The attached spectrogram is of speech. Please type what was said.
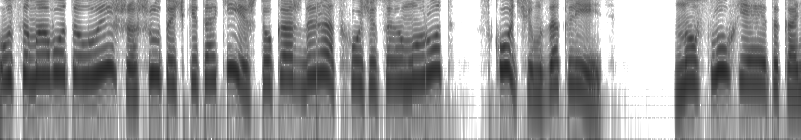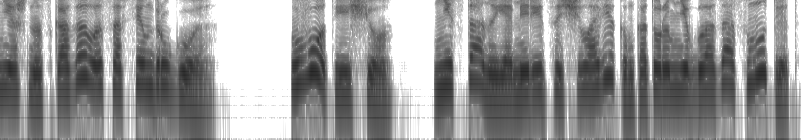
«У самого-то Луиша шуточки такие, что каждый раз хочется ему рот скотчем заклеить. Но вслух я это, конечно, сказала совсем другое. Вот еще. Не стану я мириться с человеком, который мне в глаза смотрит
